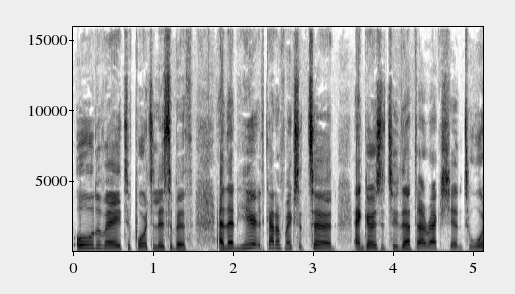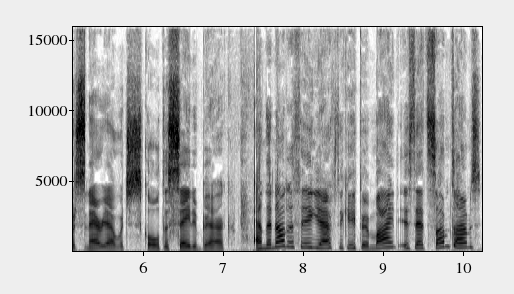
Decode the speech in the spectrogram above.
all the way to Port Elizabeth. And then here it kind of makes a turn and goes into that direction towards an area which is called the Cederberg. And another thing you have to keep in mind is that sometimes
